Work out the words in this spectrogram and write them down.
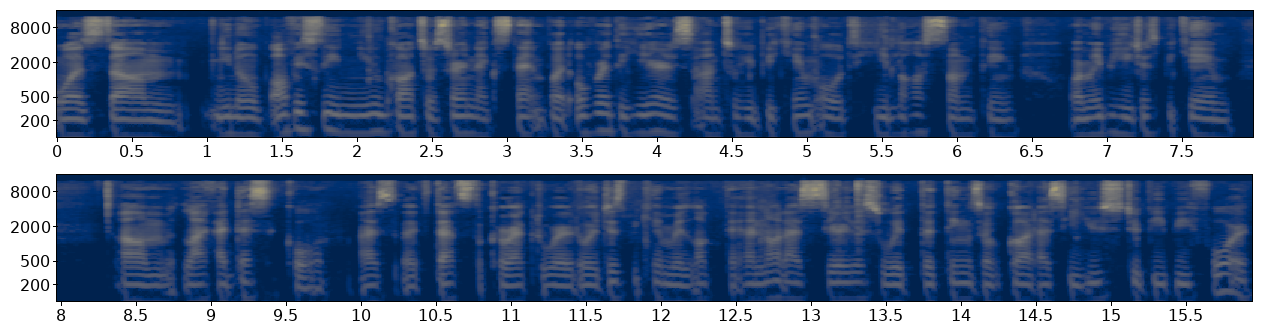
was um you know obviously knew God to a certain extent, but over the years until he became old, he lost something, or maybe he just became um like lackadaisical as if that's the correct word or he just became reluctant and not as serious with the things of god as he used to be before.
